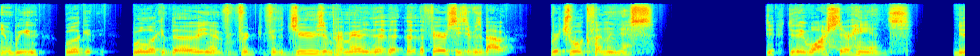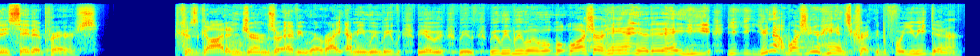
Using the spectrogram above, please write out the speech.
And we, we'll, look at, we'll look at the, you know, for, for the Jews and primarily the, the, the Pharisees, it was about ritual cleanliness. Do, do they wash their hands? Do they say their prayers? Because God and germs are everywhere, right? I mean, we, we, you know, we, we, we, we, wash our hands. You know, hey, you, you're not washing your hands correctly before you eat dinner.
